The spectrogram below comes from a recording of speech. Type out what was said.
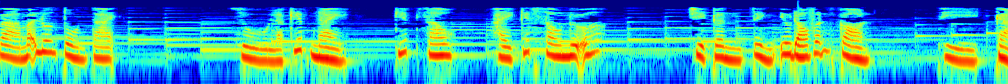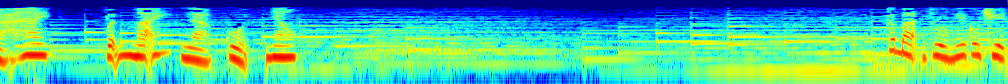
và mãi luôn tồn tại. Dù là kiếp này, kiếp sau hay kiếp sau nữa, chỉ cần tình yêu đó vẫn còn, thì cả hai vẫn mãi là của nhau. Các bạn vừa nghe câu chuyện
